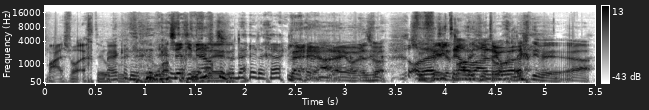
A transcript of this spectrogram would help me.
Maar hij is wel echt heel Merk goed. het. Heel lastig Zit je te niet verdedigen. Nee, ja, nee, maar het is wel het is Oh, vervelend mannetje, toch? Ligt hij weer, ja.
